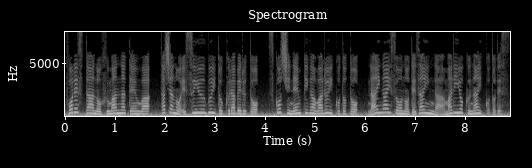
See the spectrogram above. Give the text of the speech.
フォレスターの不満な点は、他社の SUV と比べると、少し燃費が悪いことと、内外装のデザインがあまり良くないことです。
